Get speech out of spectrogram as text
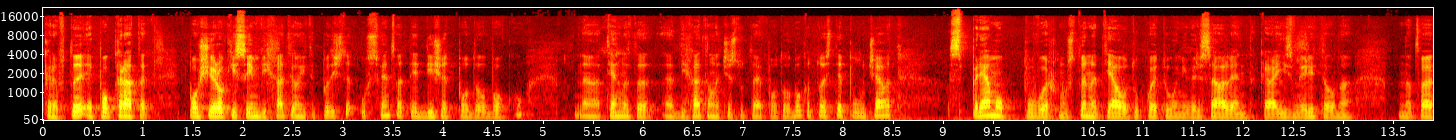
кръвта е по-кратък. По-широки са им дихателните пътища. Освен това, те дишат по-дълбоко. Тяхната дихателна частота е по-дълбока, т.е. те получават спрямо повърхността на тялото, което е универсален така, измерител на, на това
